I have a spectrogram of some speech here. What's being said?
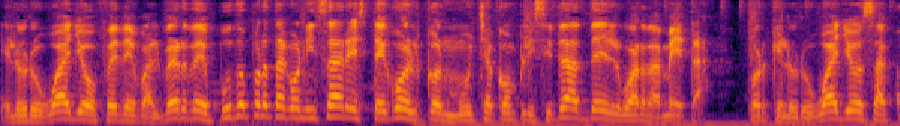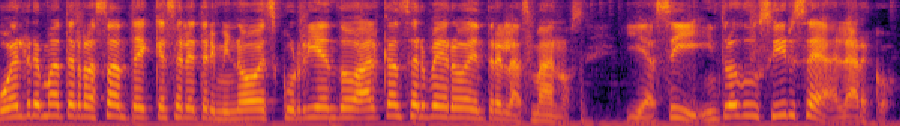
el uruguayo Fede Valverde pudo protagonizar este gol con mucha complicidad del guardameta, porque el uruguayo sacó el remate rasante que se le terminó escurriendo al cancerbero entre las manos, y así introducirse al arco.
